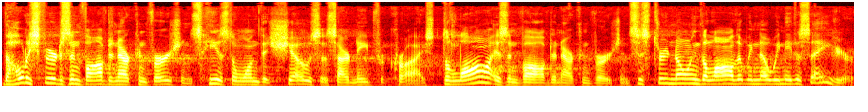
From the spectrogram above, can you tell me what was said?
The Holy Spirit is involved in our conversions. He is the one that shows us our need for Christ. The law is involved in our conversions. It's through knowing the law that we know we need a Savior.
